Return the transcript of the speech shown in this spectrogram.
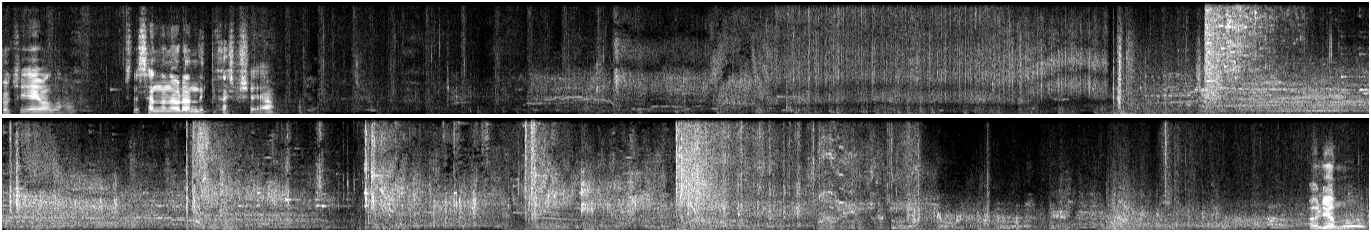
Çok iyi eyvallah abi. İşte senden öğrendik birkaç bir şey ya. Ölüyor mu? Oğlum.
